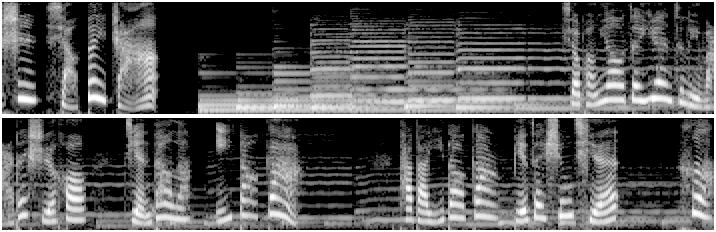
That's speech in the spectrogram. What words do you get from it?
是小队长。小朋友在院子里玩的时候，捡到了一道杠，他把一道杠别在胸前，呵，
